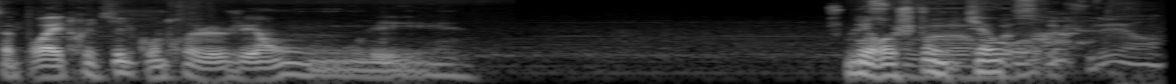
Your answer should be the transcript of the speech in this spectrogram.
ça pourrait être utile contre le géant ou les. les rejetons de on chaos. hein.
